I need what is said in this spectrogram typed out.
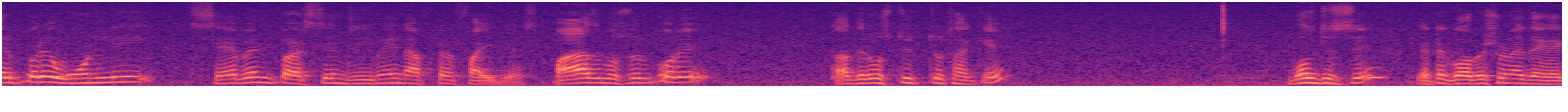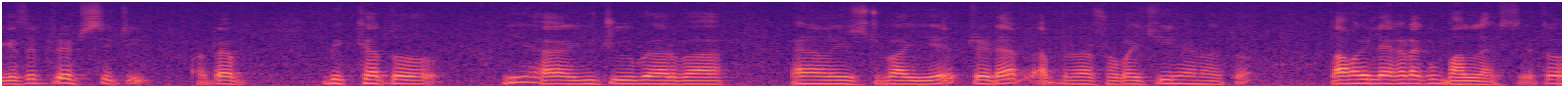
এরপরে only seven percent remain after five years পাঁচ বছর পরে তাদের অস্তিত্ব থাকে। বলতেছে, একটা গবেষণায় দেখা গেছে ট্রেড সিটি একটা বিখ্যাত ইয়া ইউটিউবার বা অ্যানালিস্ট বা ইয়ে ট্রেডার আপনারা সবাই চিনেন হয়তো। তো আমার এই লেখাটা খুব ভালো লাগছে। তো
